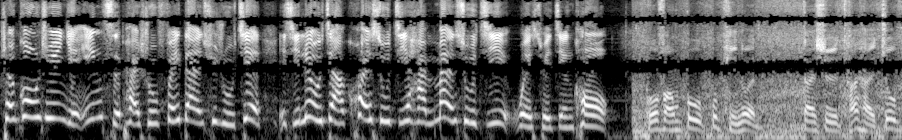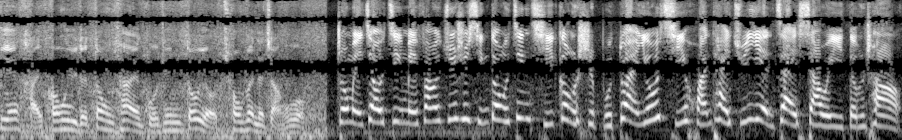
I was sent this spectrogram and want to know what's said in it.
船共军也因此派出飞弹驱逐舰以及六架快速机和慢速机尾随监控。国防部不评论。但是台海周边海空域的动态，国军都有充分的掌握。中美较劲，美方军事行动近期更是不断，尤其环太军演在夏威夷登场。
